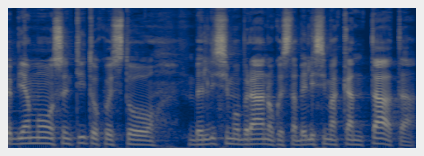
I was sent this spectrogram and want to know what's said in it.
abbiamo sentito questo bellissimo brano, questa bellissima cantata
